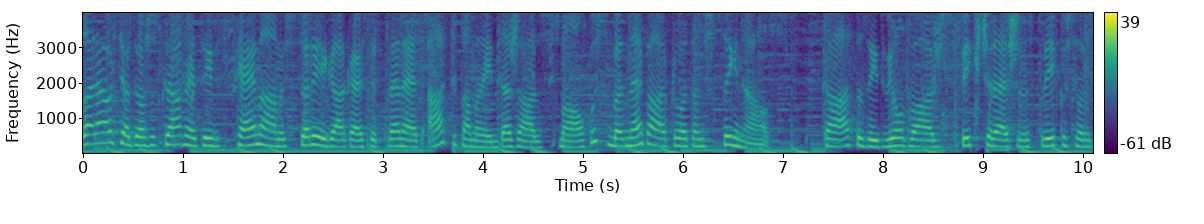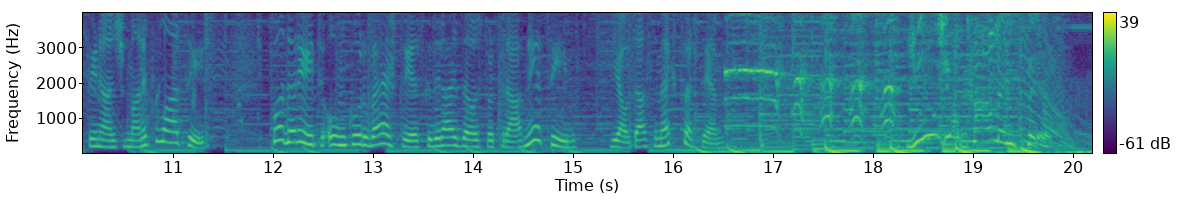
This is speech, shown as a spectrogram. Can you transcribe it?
Lai neuzķertos uz krāpniecības schēmām, vissvarīgākais ir trenēt aci, pamanīt dažādus smalkus, bet nepārprotams signālus. Kā atzīt viltvāržus, pikšķerēšanas trikus un finanšu manipulācijas? Ko darīt un kur vērsties, kad ir aizdevums par krāpniecību? Jautāsim ekspertiem! Use your common sense.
